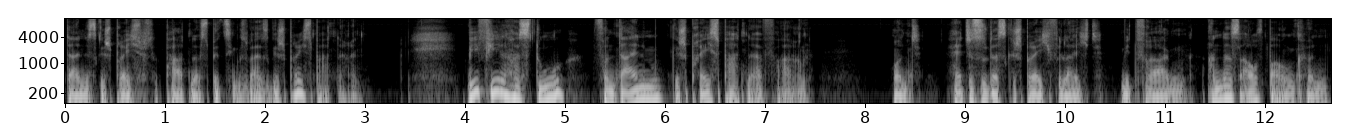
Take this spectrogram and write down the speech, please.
deines Gesprächspartners bzw. Gesprächspartnerin? Wie viel hast du von deinem Gesprächspartner erfahren? Und Hättest du das Gespräch vielleicht mit Fragen anders aufbauen können,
